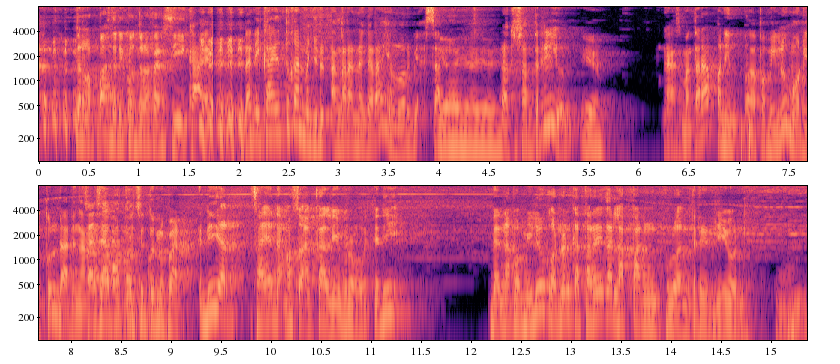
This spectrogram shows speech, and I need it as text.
terlepas dari kontroversi IKN. Dan IKN itu kan menyedot anggaran negara yang luar biasa. Iya, iya, iya. Ratusan triliun. Iya. Nah, sementara eh, pemilu mau ditunda dengan Saya saya potong situ dulu, Pak. Ini yang saya tidak masuk akal nih, Bro. Jadi dana pemilu konon katanya kan 80-an triliun. Hmm.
